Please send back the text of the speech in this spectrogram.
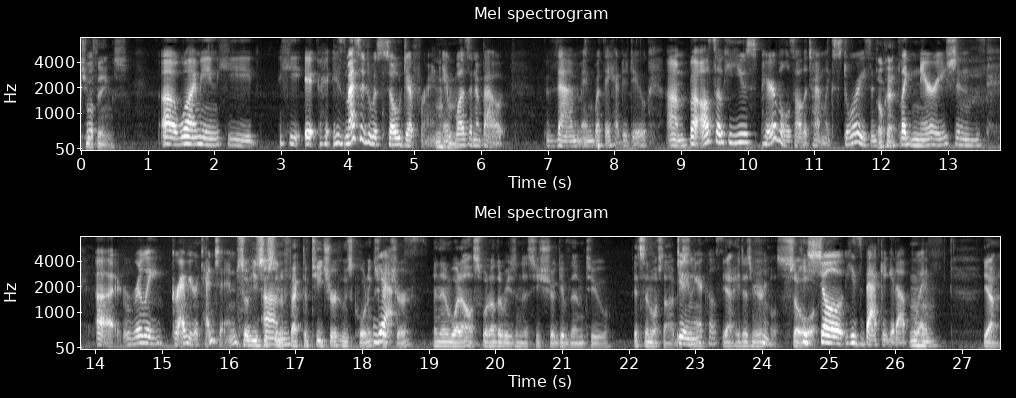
Two Well- things. Uh, well, I mean, he he it, his message was so different. Mm-hmm. It wasn't about them and what they had to do, um, but also he used parables all the time, like stories and Okay. like narrations. Uh, really grab your attention. So he's just an effective teacher who's quoting scripture. Um, yes. And then what else? What other reason does he should give them to? It's the most obvious. Doing thing. miracles. Yeah, he does miracles. So He show he's backing it Mm-hmm. up with yeah,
